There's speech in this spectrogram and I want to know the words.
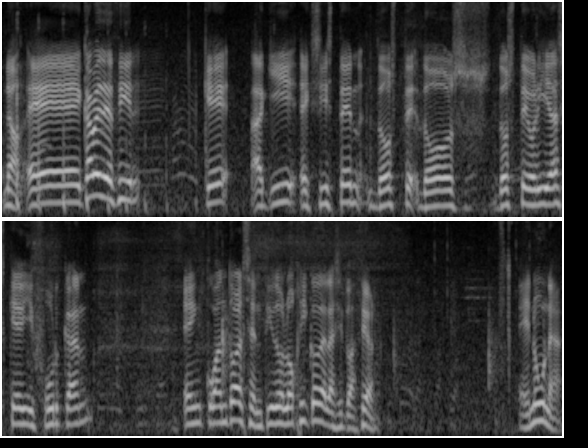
No, eh, cabe decir que aquí existen dos, te- dos, dos teorías que bifurcan en cuanto al sentido lógico de la situación. En una,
